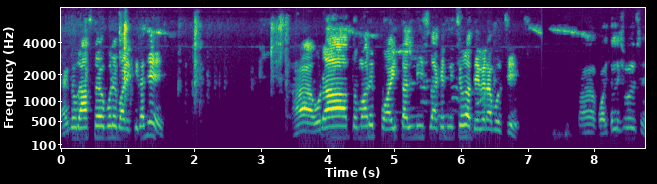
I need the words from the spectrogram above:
একদম রাস্তার উপরে বাড়ি ঠিক আছে? হ্যাঁ ওরা তোমার পঁয়তাল্লিশ লাখের নিচে ওরা দেবে না বলছে। হ্যাঁ পঁয়তাল্লিশ বলছে।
